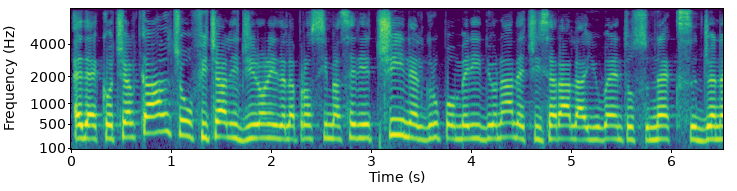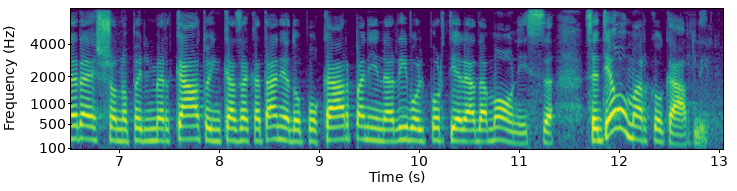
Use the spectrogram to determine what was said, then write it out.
Ed eccoci al calcio, ufficiali gironi della prossima Serie C, nel gruppo meridionale ci sarà la Juventus Next Generation per il mercato in casa Catania dopo Carpani, in arrivo il portiere Adamonis. Sentiamo Marco Carli.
